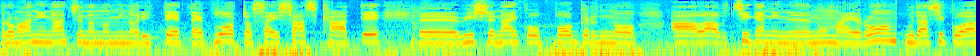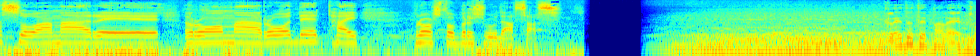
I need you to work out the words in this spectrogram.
romani nacionalno minoriteta je ploča sa i sas kate e, više najko pogrno alav ciganin numa je rom udasiku aso amare roma rode taj prošlo brž udasas. Gledate paletu.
